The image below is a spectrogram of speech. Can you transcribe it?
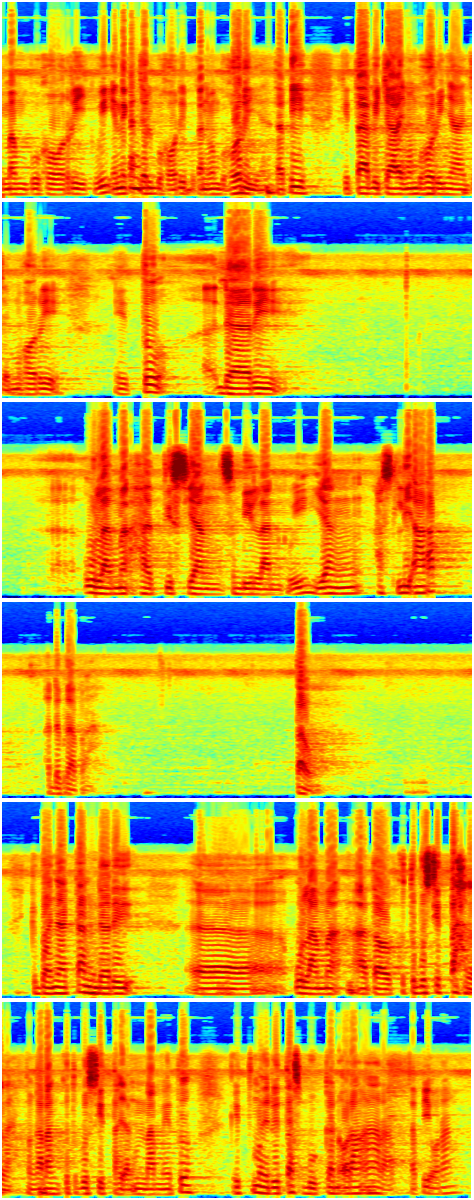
Imam Bukhari. Kui ini kan jalur Bukhari bukan Imam Bukhari ya. Tapi kita bicara Imam Bukharinya aja Bukhari. Itu eh, dari uh, ulama hadis yang sembilan kui yang asli Arab ada berapa? Tahu? Kebanyakan dari uh, ulama atau kutubus sitah lah pengarang kutubus sitah yang enam itu itu mayoritas bukan orang Arab tapi orang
